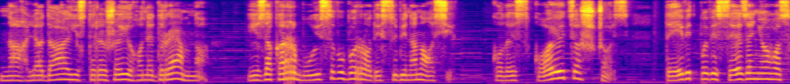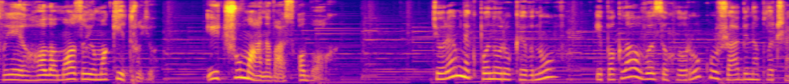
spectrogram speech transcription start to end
Наглядай і стережи його недремно, і закарбуй сивобородий собі на носі. Коли скоїться щось, ти відповіси за нього своєю голомозою макітрою, і чума на вас обох. Тюремник понуро кивнув і поклав висохлу руку жабі на плече.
